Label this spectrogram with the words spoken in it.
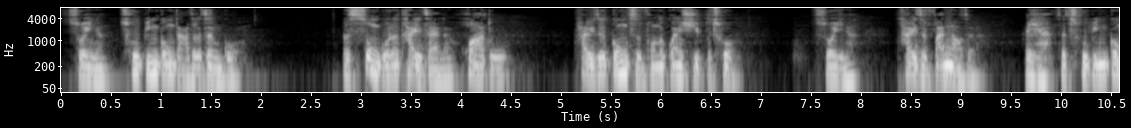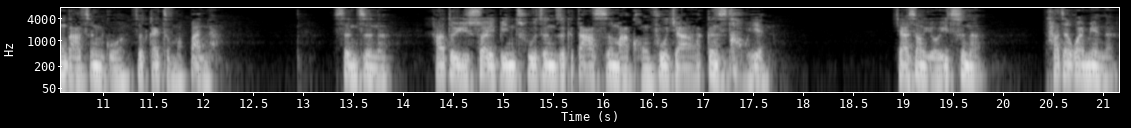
所以呢出兵攻打这个郑国。而宋国的太宰呢华都，他与这公子冯的关系不错，所以呢他一直烦恼着。哎呀，这出兵攻打郑国，这该怎么办呢？甚至呢，他对于率兵出征这个大司马孔富家，他更是讨厌。加上有一次呢，他在外面呢，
